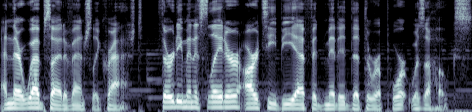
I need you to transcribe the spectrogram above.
and their website eventually crashed. 30 minutes later, RTBF admitted that the report was a hoax.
